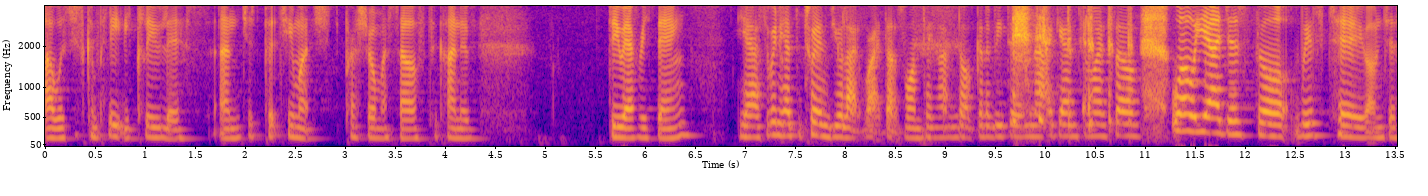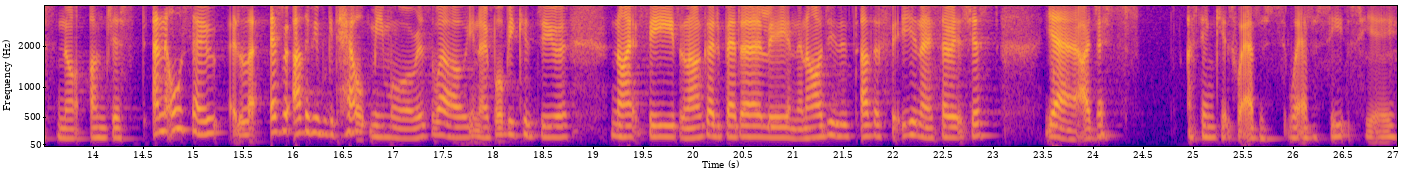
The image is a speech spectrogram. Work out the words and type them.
I was just completely clueless and just put too much pressure on myself to kind of do everything. Yeah, so when you had the twins, you're like, right, that's one thing I'm not going to be doing that again to myself. well, yeah, I just thought with two, I'm just not, I'm just, and also, every other people could help me more as well. You know, Bobby could do a night feed, and I'll go to bed early, and then I'll do the other. You know, so it's just yeah. I just I think it's whatever whatever suits you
